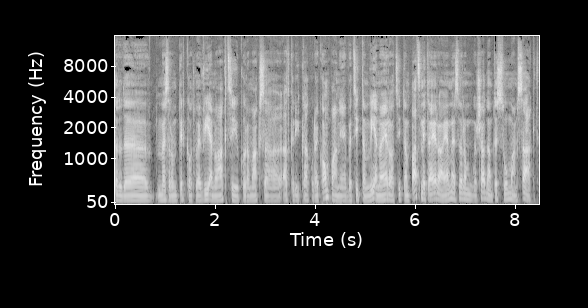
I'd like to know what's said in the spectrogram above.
Tad uh, mēs varam pirkt kaut vai vienu akciju, kura maksā atkarīgi no kurai kompānijai, bet citam 1 eiro, citam 11 eiro. Ja mēs varam ar šādām summām sākt.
